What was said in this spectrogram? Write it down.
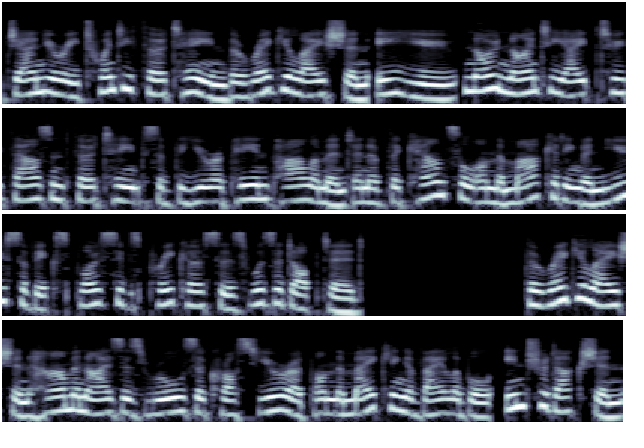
January 2013 the regulation EU No 98-2013 of the European Parliament and of the Council on the marketing and use of explosives precursors was adopted. The regulation harmonizes rules across Europe on the making available, introduction,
